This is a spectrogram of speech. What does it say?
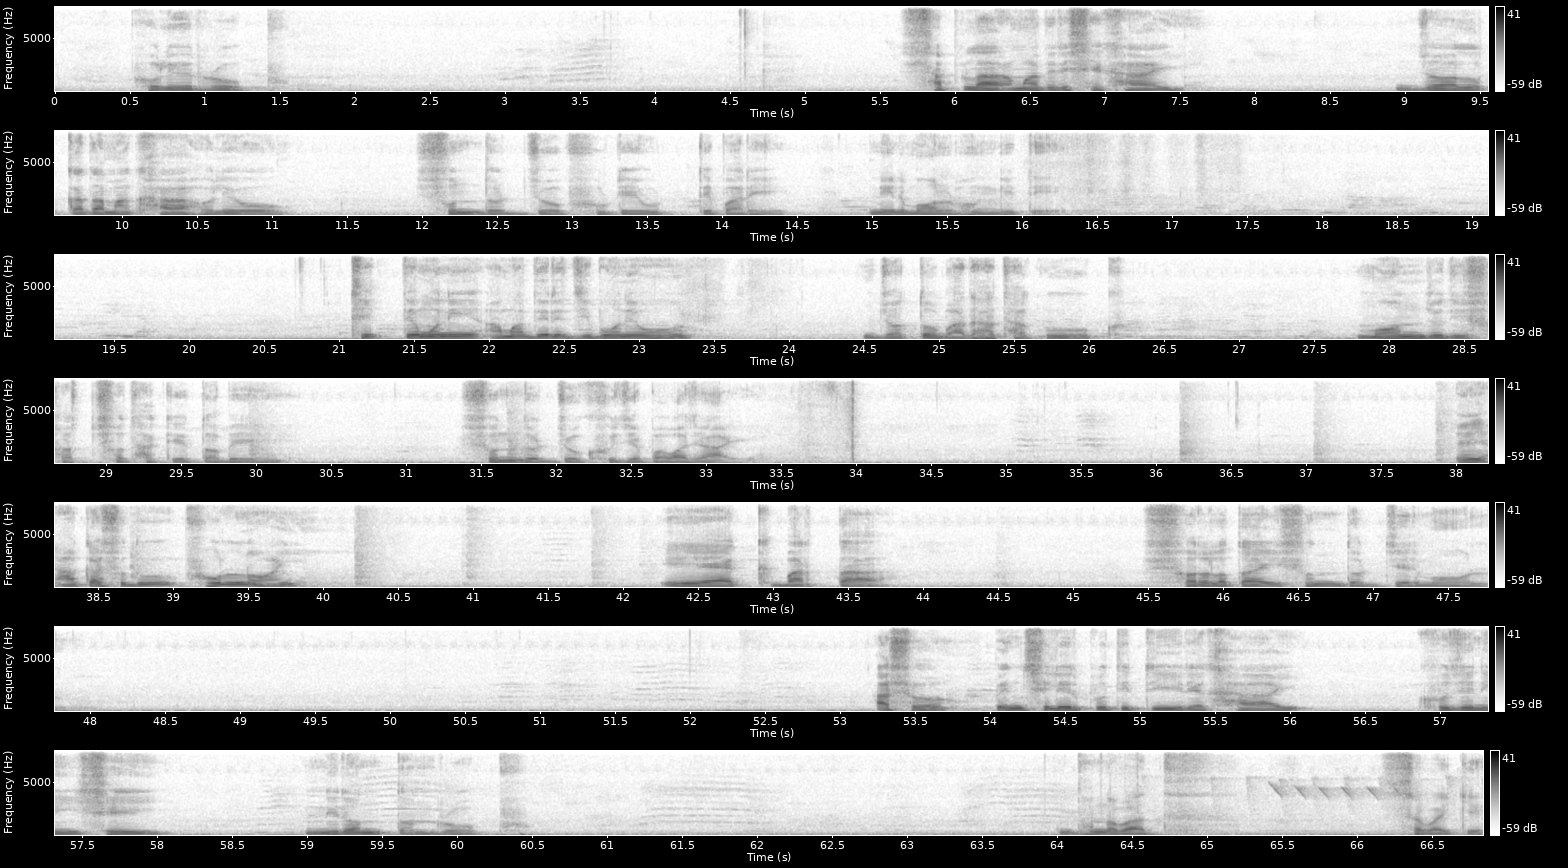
ফুলের রূপ। শাপলা আমাদের শেখায় জল কাদামাখা হলেও সৌন্দর্য ফুটে উঠতে পারে নির্মল ভঙ্গিতে। ঠিক তেমনি আমাদের জীবনেও যত বাধা থাকুক, মন যদি স্বচ্ছ থাকে তবে সৌন্দর্য খুঁজে পাওয়া যায়। এই আঁকা শুধু ফুল নয়, এ এক বার্তা, সরলতাই সৌন্দর্যের মূল। আসো, পেন্সিলের প্রতিটি রেখায় খুঁজে নিই সেই নিরন্তন রূপ। ধন্যবাদ সবাইকে।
